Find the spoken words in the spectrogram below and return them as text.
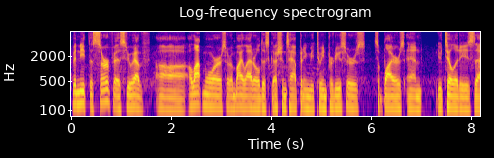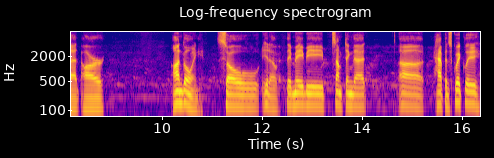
beneath the surface, you have uh, a lot more sort of bilateral discussions happening between producers, suppliers, and utilities that are ongoing. So, you know, they may be something that uh, happens quickly.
